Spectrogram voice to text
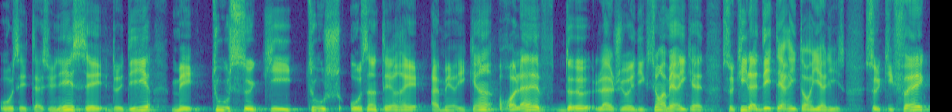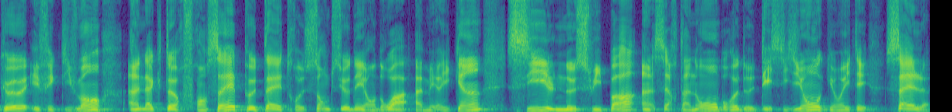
aux États-Unis, c'est de dire mais tout ce qui touche aux intérêts américains relève de la juridiction américaine, ce qui la déterritorialise, ce qui fait que effectivement un acteur français peut être sanctionné en droit américain s'il ne suit pas un certain nombre de décisions qui ont été celles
